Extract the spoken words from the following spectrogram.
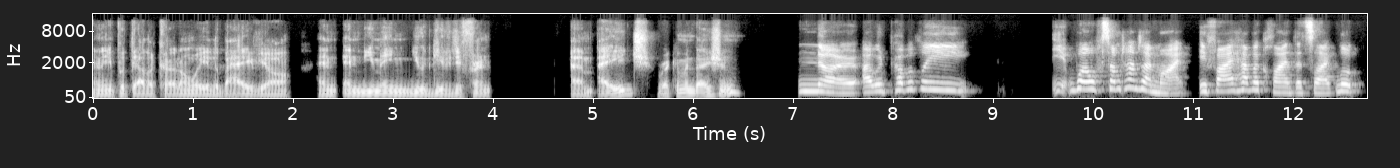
and then you put the other code on where you're the behavior and and you mean you would give different um, age recommendation? No, I would probably. Well, sometimes I might. If I have a client that's like, look,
